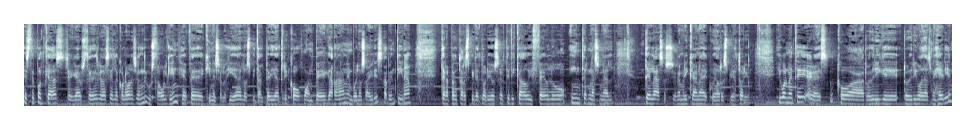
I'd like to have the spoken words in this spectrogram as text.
Este podcast llega a ustedes gracias a la colaboración de Gustavo Holguín, jefe de kinesiología del Hospital Pediátrico Juan P. Garrahan en Buenos Aires, Argentina, terapeuta respiratorio certificado y fellow internacional de la Asociación Americana de Cuidado Respiratorio. Igualmente agradezco a Rodrigue, Rodrigo Adas Mejeria,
